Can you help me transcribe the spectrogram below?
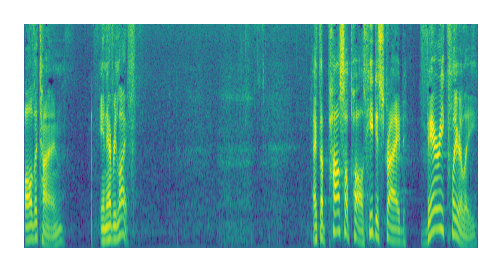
all the time in every life. Like the Apostle Paul, he described very clearly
